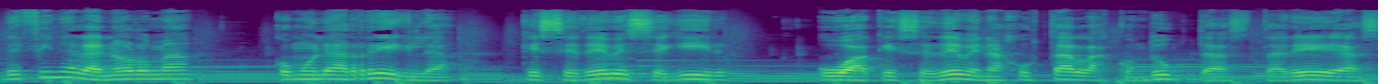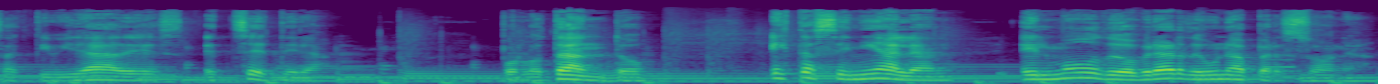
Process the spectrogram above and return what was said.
define la norma como la regla que se debe seguir o a que se deben ajustar las conductas, tareas, actividades, etc. Por lo tanto, estas señalan el modo de obrar de una persona.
